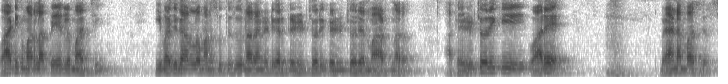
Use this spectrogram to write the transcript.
వాటికి మరలా పేర్లు మార్చి ఈ మధ్యకాలంలో మన సుత్తి సూర్యనారాయణ రెడ్డి గారు క్రెడిట్ చోరీ క్రెడిట్ చోరీ అని మాట్లాడుతున్నారు. ఆ క్రెడిట్ చోరీకి వారే బ్రాండ్ అంబాసిడర్స్.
